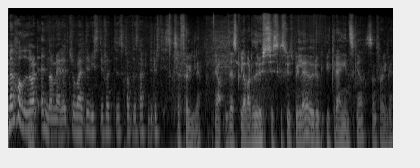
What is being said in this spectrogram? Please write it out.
Men hadde det vært enda mer troverdig hvis de faktisk hadde snakket russisk? Selvfølgelig. Ja, Det skulle ha vært russiske skuespillere og ukrainske. Selvfølgelig.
